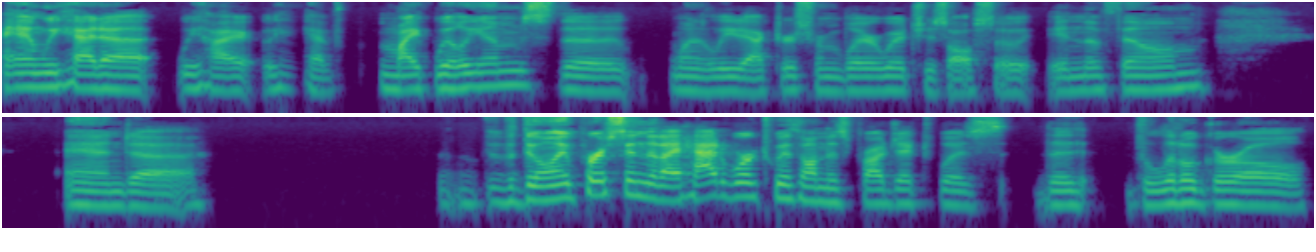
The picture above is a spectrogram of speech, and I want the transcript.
and we had a we hire we have mike williams the one of the lead actors from blair witch is also in the film. And uh the only person that I had worked with on this project was the the little girl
